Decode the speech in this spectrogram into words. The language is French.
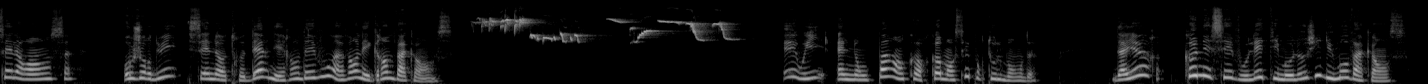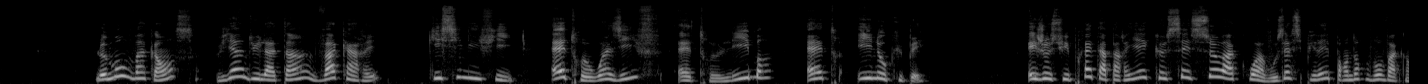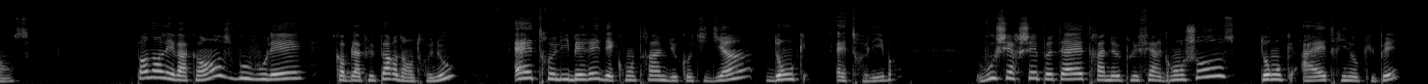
c'est Laurence. Aujourd'hui, c'est notre dernier rendez-vous avant les grandes vacances. Eh oui, elles n'ont pas encore commencé pour tout le monde. D'ailleurs, connaissez-vous l'étymologie du mot vacances? Le mot vacances vient du latin vacare, qui signifie être oisif, être libre, être inoccupé. Et je suis prête à parier que c'est ce à quoi vous aspirez pendant vos vacances. Pendant les vacances, vous voulez, comme la plupart d'entre nous, être libéré des contraintes du quotidien, donc être libre. Vous cherchez peut-être à ne plus faire grand-chose, donc à être inoccupé,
